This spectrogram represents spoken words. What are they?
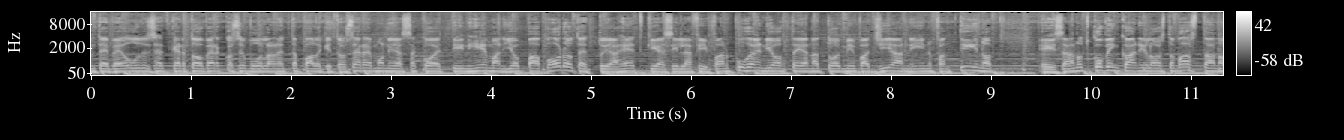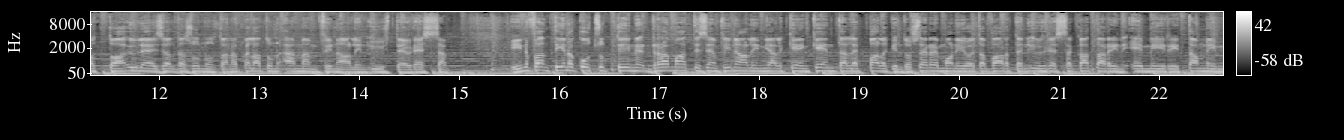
MTV Uutiset kertoo verkkosivuillaan, että palkintoseremoniassa koettiin hieman jopa odotettuja hetkiä, sillä FIFAn puheenjohtajana toimiva Gianni Infantino ei saanut kovinkaan iloista vastaanottoa yleisöltä sunnuntaina pelatun MM-finaalin yhteydessä. Infantino kutsuttiin dramaattisen finaalin jälkeen kentälle palkintoseremonioita varten yhdessä Katarin emiri Tamim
